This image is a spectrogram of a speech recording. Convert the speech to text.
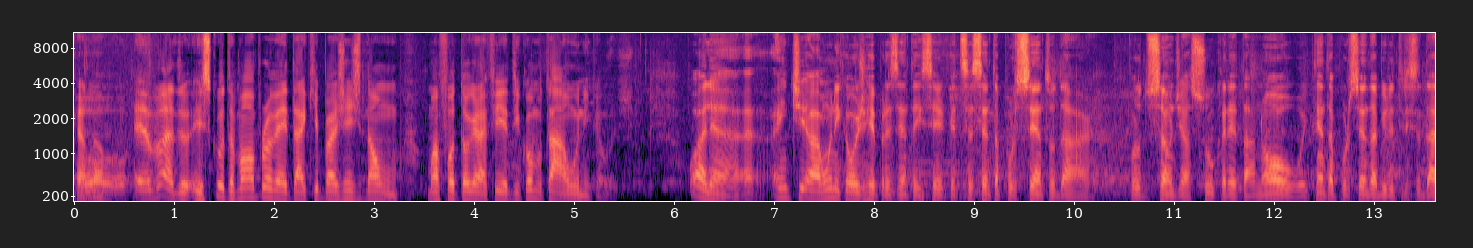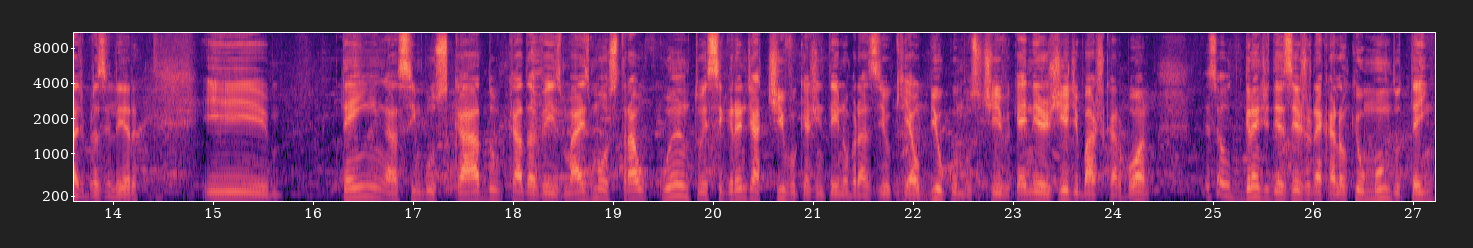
Carlão. Ô, Evandro, escuta, vamos aproveitar aqui para a gente dar um, uma fotografia de como está a Única hoje. Olha, a, gente, a Única hoje representa aí cerca de 60% da produção de açúcar, etanol, 80% da bioeletricidade brasileira e tem assim buscado cada vez mais mostrar o quanto esse grande ativo que a gente tem no Brasil, que é o biocombustível, que é a energia de baixo carbono, esse é o grande desejo, né, Carlão, que o mundo tem,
